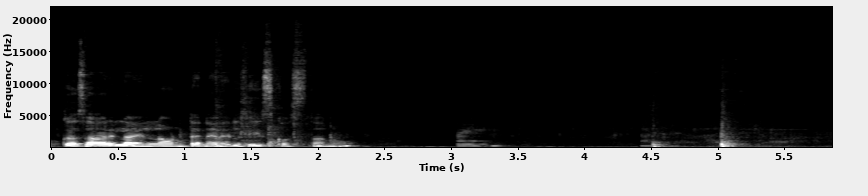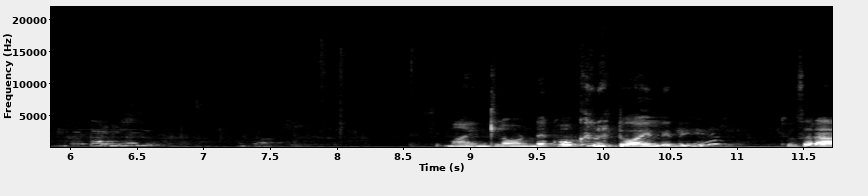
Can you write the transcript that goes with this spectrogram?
ఒక్కసారి లైన్లో ఉంటే నేను వెళ్ళి తీసుకొస్తాను. మా ఇంట్లో ఉండే కోకోనట్ ఆయిల్ ఇది. చూసారా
